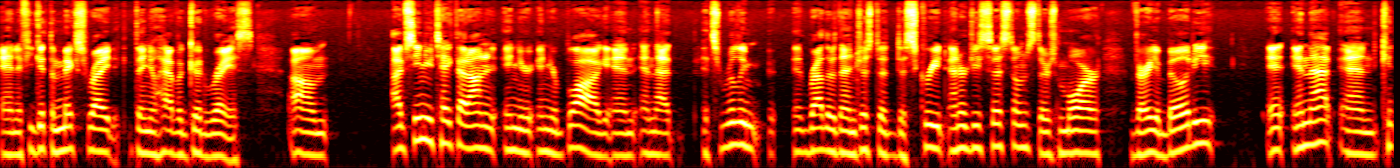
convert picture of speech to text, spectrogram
And if you get the mix right, then you'll have a good race. Um, I've seen you take that on in, your in your blog, and and that it's really rather than just a discrete energy systems. There's more variability in, in that, and can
